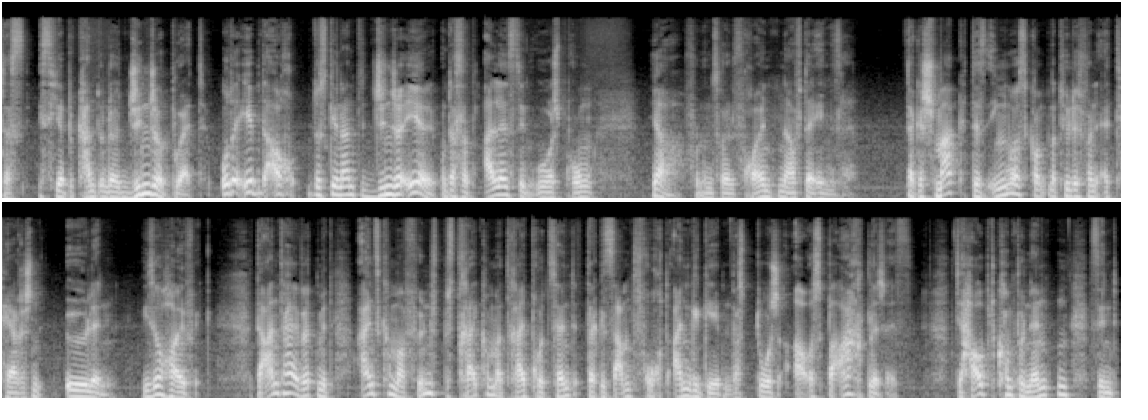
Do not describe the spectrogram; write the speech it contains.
das ist hier bekannt unter Gingerbread oder eben auch das genannte Ginger Ale und das hat alles den Ursprung ja, von unseren Freunden auf der Insel. Der Geschmack des Ingwers kommt natürlich von ätherischen Ölen, wie so häufig. Der Anteil wird mit 1,5 bis 3,3 Prozent der Gesamtfrucht angegeben, was durchaus beachtlich ist. Die Hauptkomponenten sind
